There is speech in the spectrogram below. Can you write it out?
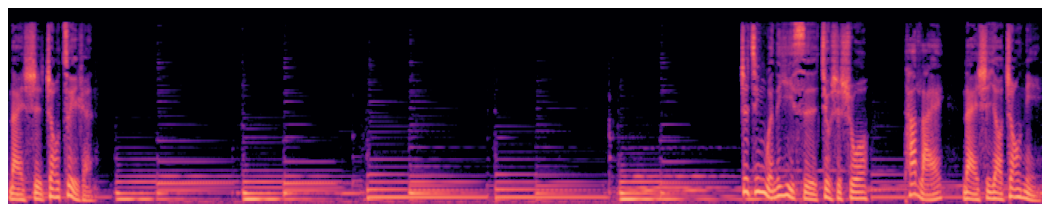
乃是招罪人。”这经文的意思就是说，他来乃是要招你。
